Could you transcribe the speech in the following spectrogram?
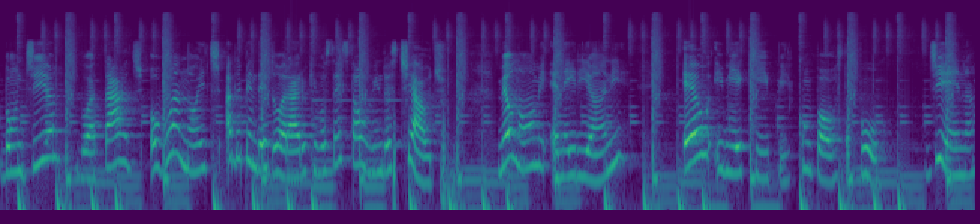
Bom dia, boa tarde ou boa noite, a depender do horário que você está ouvindo este áudio. Meu nome é Neiriane, eu e minha equipe, composta por Diena,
